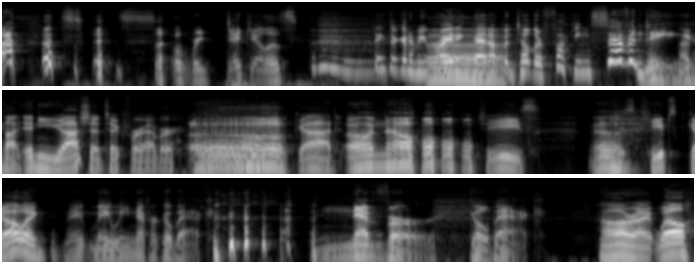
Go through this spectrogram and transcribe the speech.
this is so ridiculous. I think they're gonna be writing that up Uh, until they're fucking seventy. I thought Inuyasha took forever. Oh Oh, god. oh no. Jeez. Ugh. Just keeps going. May, may we never go back. never go back. All right. Well,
